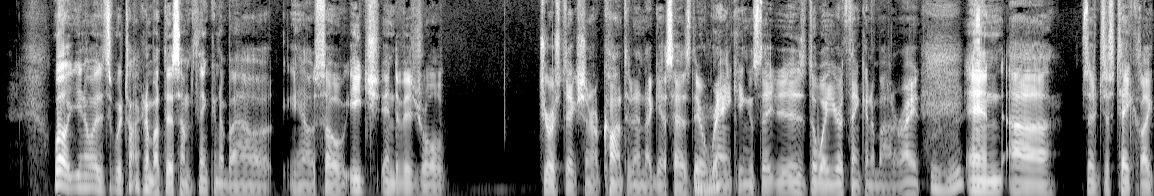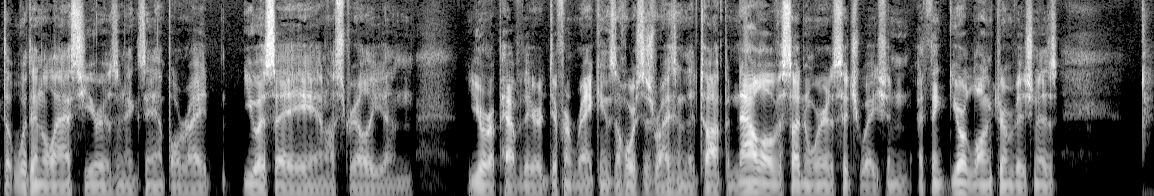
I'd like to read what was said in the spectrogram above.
Well, you know, as we're talking about this, I'm thinking about you know, so each individual jurisdiction or continent, I guess, has their Mhm. rankings. That is the way you're thinking about it, right? mm-hmm. And uh, so just take like the, within the last year as an example, right? USA and Australia and Europe have their different rankings, the horses rising to the top. And now all of a sudden we're in a situation. I think your long term vision is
